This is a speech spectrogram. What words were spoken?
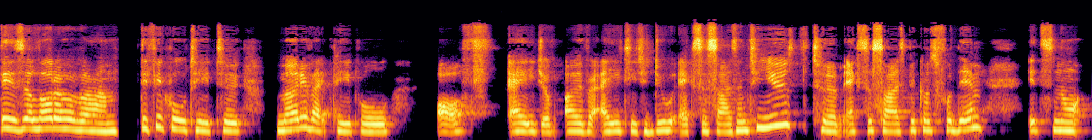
there's a lot of um, difficulty to motivate people off age of over 80 to do exercise and to use the term exercise because for them it's not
